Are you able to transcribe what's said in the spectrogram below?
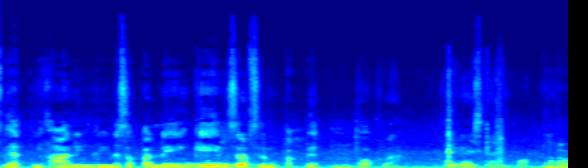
pakbet ni Aling Lina sa palengke. Masarap sila magpakbet. Mm, okra. Hi guys, kain po. Uh-huh.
